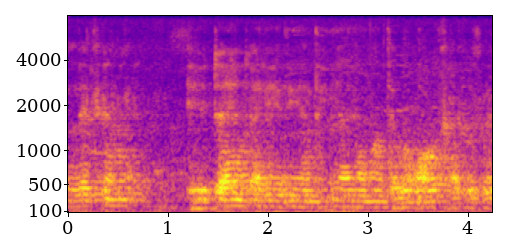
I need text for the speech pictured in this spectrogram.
لیکن یہ ٹائم علی دیاں دھیاں ماما تے وہ موقع گزرے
